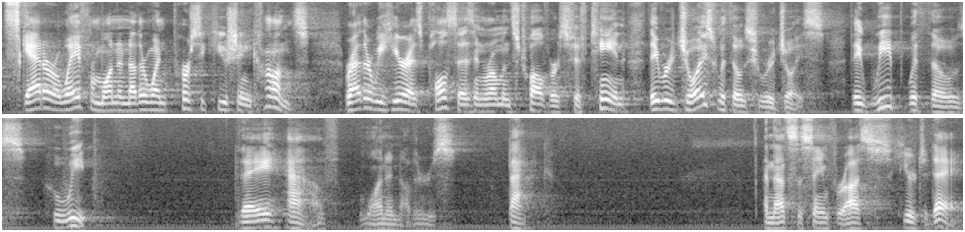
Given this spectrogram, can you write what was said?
scatter away from one another when persecution comes. Rather, we hear, as Paul says in Romans 12, verse 15, they rejoice with those who rejoice, they weep with those who weep. They have one another's back. And that's the same for us here today,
